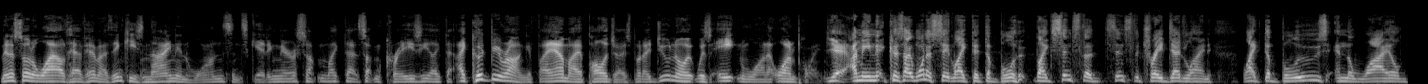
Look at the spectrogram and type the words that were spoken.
Minnesota Wild have him. I think he's nine and one since getting there or something like that. Something crazy like that. I could be wrong. If I am, I apologize. But I do know it was eight and one at one point. Yeah, I mean, because I want to say like that the blue, like since the since the trade deadline, like the Blues and the Wild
